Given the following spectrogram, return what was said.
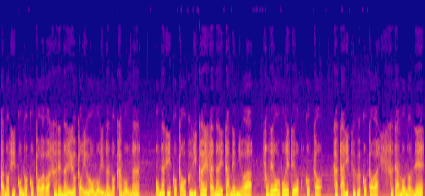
あの事故のことは忘れないよという思いなのかもな。同じことを繰り返さないためには、それを覚えておくこと、語り継ぐことは必須だものね。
